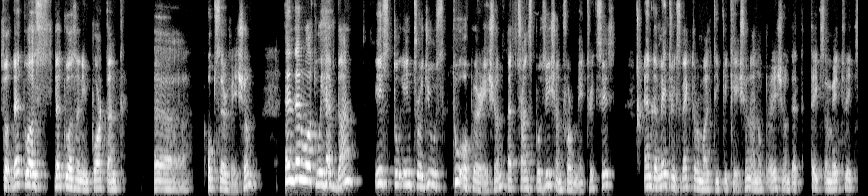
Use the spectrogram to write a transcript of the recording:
So that was that was an important uh, observation. And then what we have done is to introduce two operations, a transposition for matrices and a matrix vector multiplication, an operation that takes a matrix,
